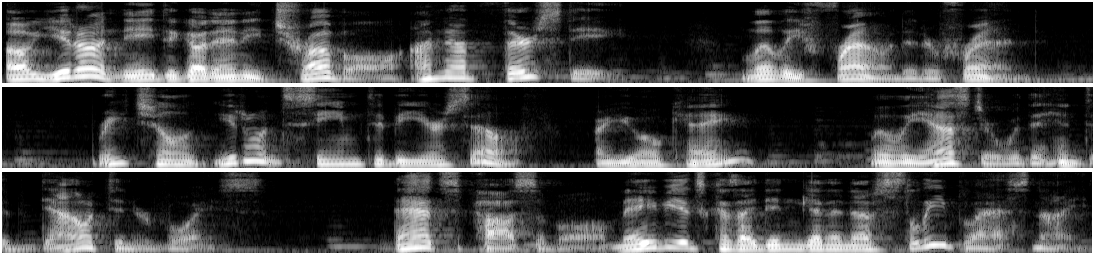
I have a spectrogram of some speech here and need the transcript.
Oh, you don't need to go to any trouble. I'm not thirsty. Lily frowned at her friend. Rachel, you don't seem to be yourself. Are you okay? Lily asked her with a hint of doubt in her voice. That's possible. Maybe it's because I didn't get enough sleep last night,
